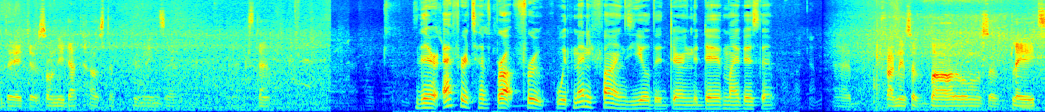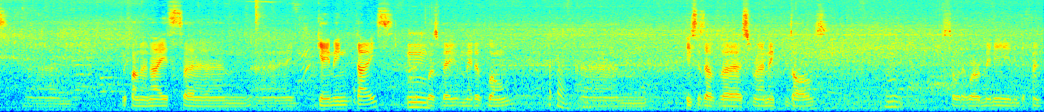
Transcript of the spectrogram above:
today. There's only that house that remains extant. Their efforts have brought fruit, with many finds yielded during the day of my visit. Uh, fragments of bottles, of plates. Um, we found a nice um, uh, gaming dice. Mm. It was very, made of bone. Um, pieces of uh, ceramic dolls. Mm. So there were many different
